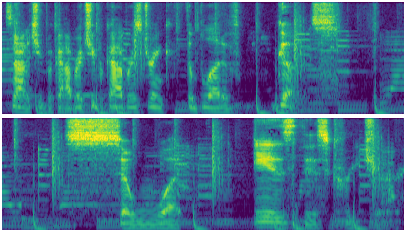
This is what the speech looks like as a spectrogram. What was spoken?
It's not a chupacabra. Chupacabras drink the blood of goats. So what is this creature?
